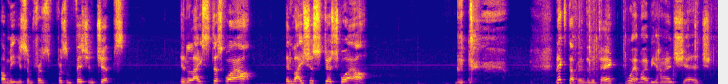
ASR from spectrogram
I'll meet you some for, for some fish and chips in Leicester Square. In Leicester Square. Next up into the tank, boy, am I behind Shedge.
